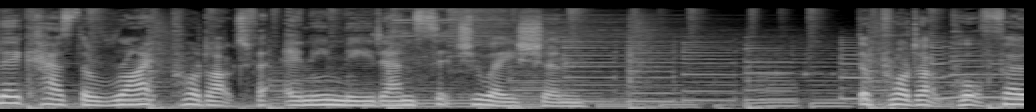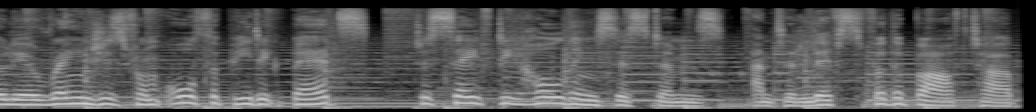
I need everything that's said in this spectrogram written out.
Pohlig has the right product for any need and situation. The product portfolio ranges from orthopedic beds to safety holding systems and to lifts for the bathtub.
